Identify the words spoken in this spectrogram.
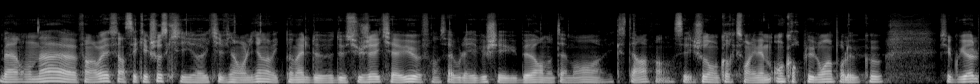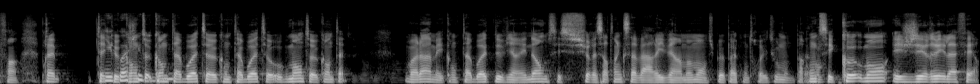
Ben, on a, enfin ouais, enfin c'est quelque chose qui, euh, qui vient en lien avec pas mal de, de sujets qu'il y a eu. Enfin ça vous l'avez vu chez Uber notamment, euh, etc. Enfin c'est des choses encore qui sont allées même encore plus loin pour le coup chez Google. Enfin après peut-être que quand, quand ta boîte euh, quand ta boîte augmente, quand ta- voilà, mais quand ta boîte devient énorme, c'est sûr et certain que ça va arriver à un moment. Tu peux pas contrôler tout le monde. Par contre, c'est comment est gérée l'affaire.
